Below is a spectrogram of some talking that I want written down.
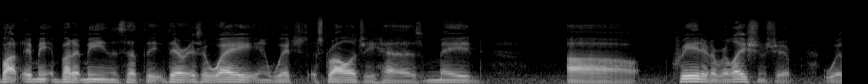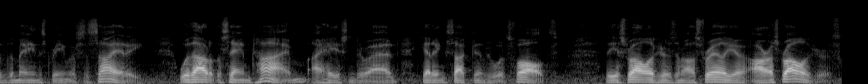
but it, mean, but it means that the, there is a way in which astrology has made, uh, created a relationship with the mainstream of society without at the same time, I hasten to add, getting sucked into its faults. The astrologers in Australia are astrologers.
